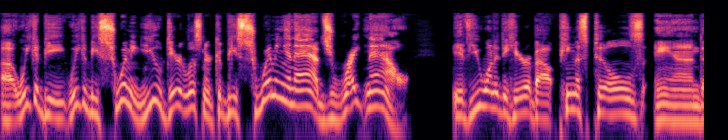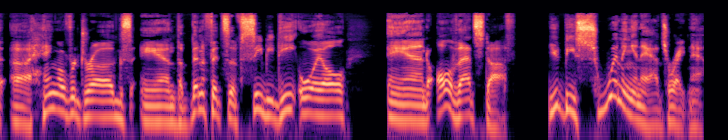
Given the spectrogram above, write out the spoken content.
Uh, we could be we could be swimming. You, dear listener, could be swimming in ads right now if you wanted to hear about penis pills and uh, hangover drugs and the benefits of CBD oil and all of that stuff. You'd be swimming in ads right now.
